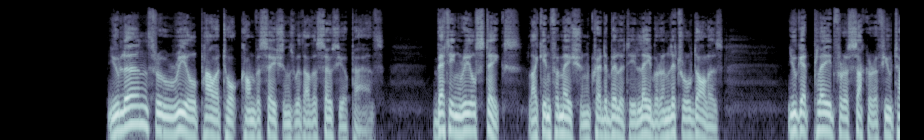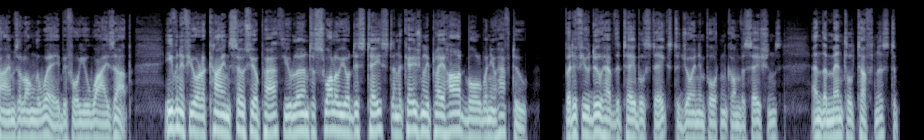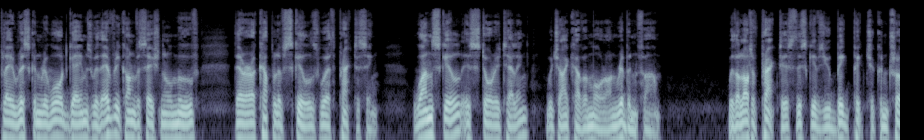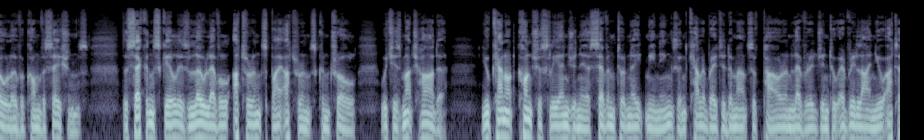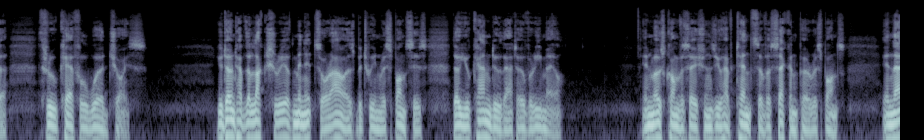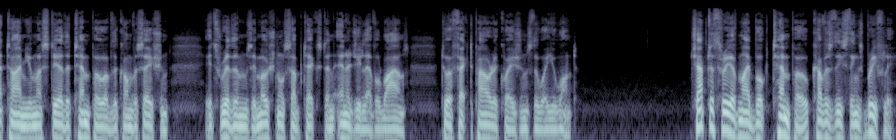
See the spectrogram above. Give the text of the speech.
You learn through real power talk conversations with other sociopaths. Betting real stakes, like information, credibility, labor, and literal dollars. You get played for a sucker a few times along the way before you wise up. Even if you are a kind sociopath, you learn to swallow your distaste and occasionally play hardball when you have to. But if you do have the table stakes to join important conversations, and the mental toughness to play risk and reward games with every conversational move, there are a couple of skills worth practicing. One skill is storytelling, which I cover more on Ribbon Farm. With a lot of practice, this gives you big picture control over conversations. The second skill is low-level utterance by utterance control, which is much harder. You cannot consciously engineer seven to eight meanings and calibrated amounts of power and leverage into every line you utter through careful word choice. You don't have the luxury of minutes or hours between responses, though you can do that over email. In most conversations you have tenths of a second per response. In that time you must steer the tempo of the conversation, its rhythms, emotional subtext and energy level rounds to affect power equations the way you want. Chapter 3 of my book, Tempo, covers these things briefly.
